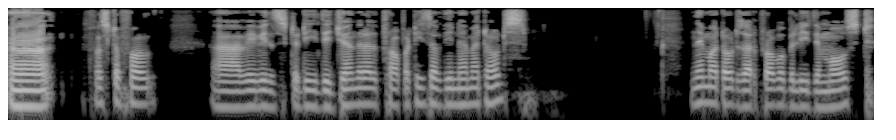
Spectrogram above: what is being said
Uh, first of all, uh, we will study the general properties of the nematodes. Nematodes are probably the most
